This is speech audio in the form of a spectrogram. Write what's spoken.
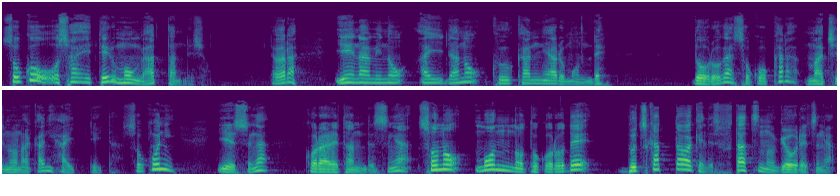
そこを押さえてる門があったんでしょう。だから家並みの間の空間にあるもんで道路がそこから町の中に入っていた。そこにイエスが来られたんですがその門のところでぶつかったわけです。2つの行列が。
